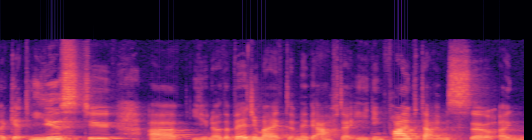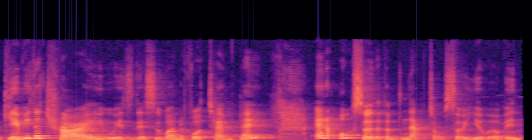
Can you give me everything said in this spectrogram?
uh, get used to, uh, you know, the Vegemite maybe after eating five times. So uh, give it a try with this wonderful tempeh and also the natto. So you will be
